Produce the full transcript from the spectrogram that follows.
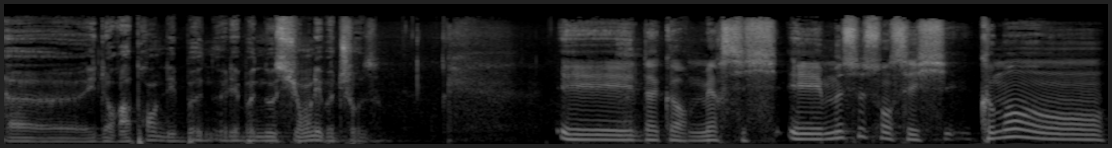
et leur apprendre les bonnes notions, les bonnes choses. Et d'accord, merci. Et Monsieur Sensé, comment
